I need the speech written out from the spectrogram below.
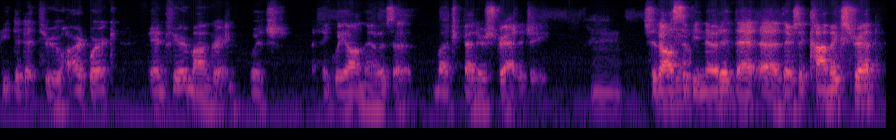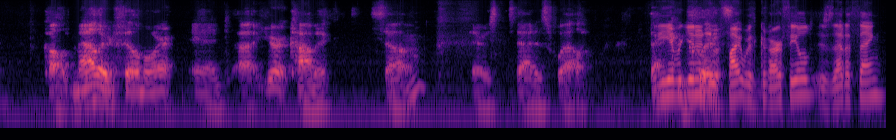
He did it through hard work and fear mongering, which I think we all know is a much better strategy. Mm. Should also Yeah. be noted that uh, there's a comic strip called Mallard Fillmore, and uh, you're a comic, so Mhm. there's that as well. Did That he ever get into a fight with Garfield? Is that a thing?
